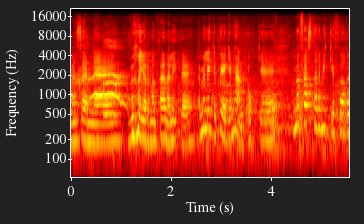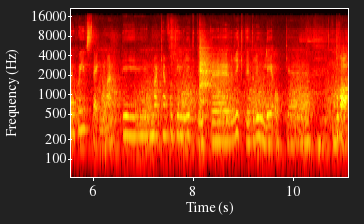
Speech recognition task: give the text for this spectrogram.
Men sen eh, började man träna lite, men lite på egen hand och eh, men fastnade mycket för skivstängerna. Det, man kan få till riktigt, riktigt rolig och bra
